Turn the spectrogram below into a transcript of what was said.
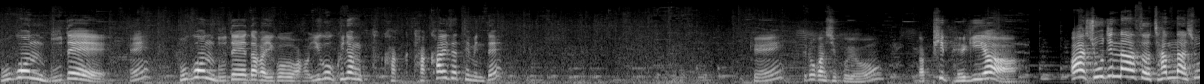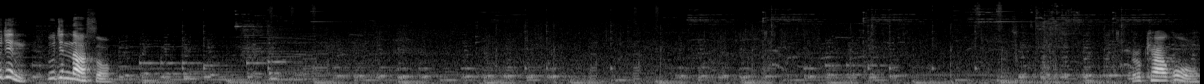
복원 무대 에? 복원 무대에다가 이거 이거 그냥 다, 다 카이사템인데? 오케이. 들어가시고요. 나 피 100이야. 아 쇼진 나왔어. 잔나 쇼진. 쇼진 나왔어 이렇게 하고.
